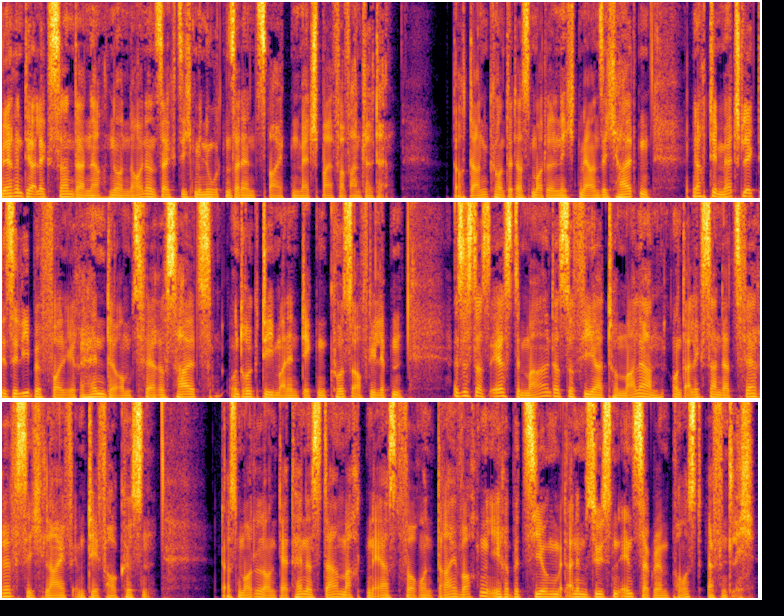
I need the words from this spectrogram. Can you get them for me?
während der Alexander nach nur 69 Minuten seinen zweiten Matchball verwandelte. Doch dann konnte das Model nicht mehr an sich halten. Nach dem Match legte sie liebevoll ihre Hände um Zverevs Hals und drückte ihm einen dicken Kuss auf die Lippen. Es ist das erste Mal, dass Sofia Tomalla und Alexander Zverev sich live im TV küssen. Das Model und der Tennisstar machten erst vor rund drei Wochen ihre Beziehung mit einem süßen Instagram-Post öffentlich.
